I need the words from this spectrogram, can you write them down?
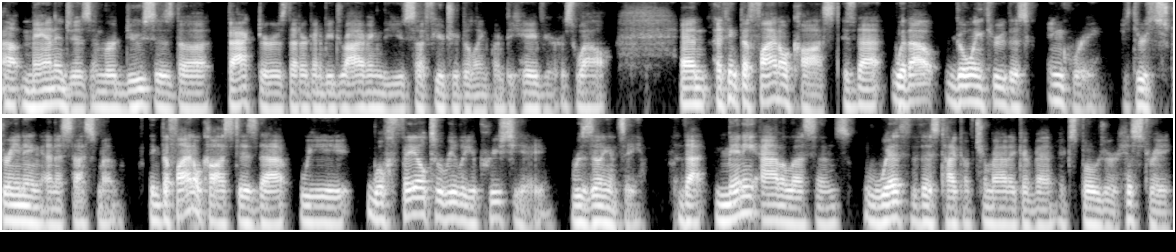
uh, manages and reduces the factors that are going to be driving the use of future delinquent behavior as well. And I think the final cost is that without going through this inquiry, through screening and assessment, I think the final cost is that we will fail to really appreciate resiliency. That many adolescents with this type of traumatic event exposure history,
